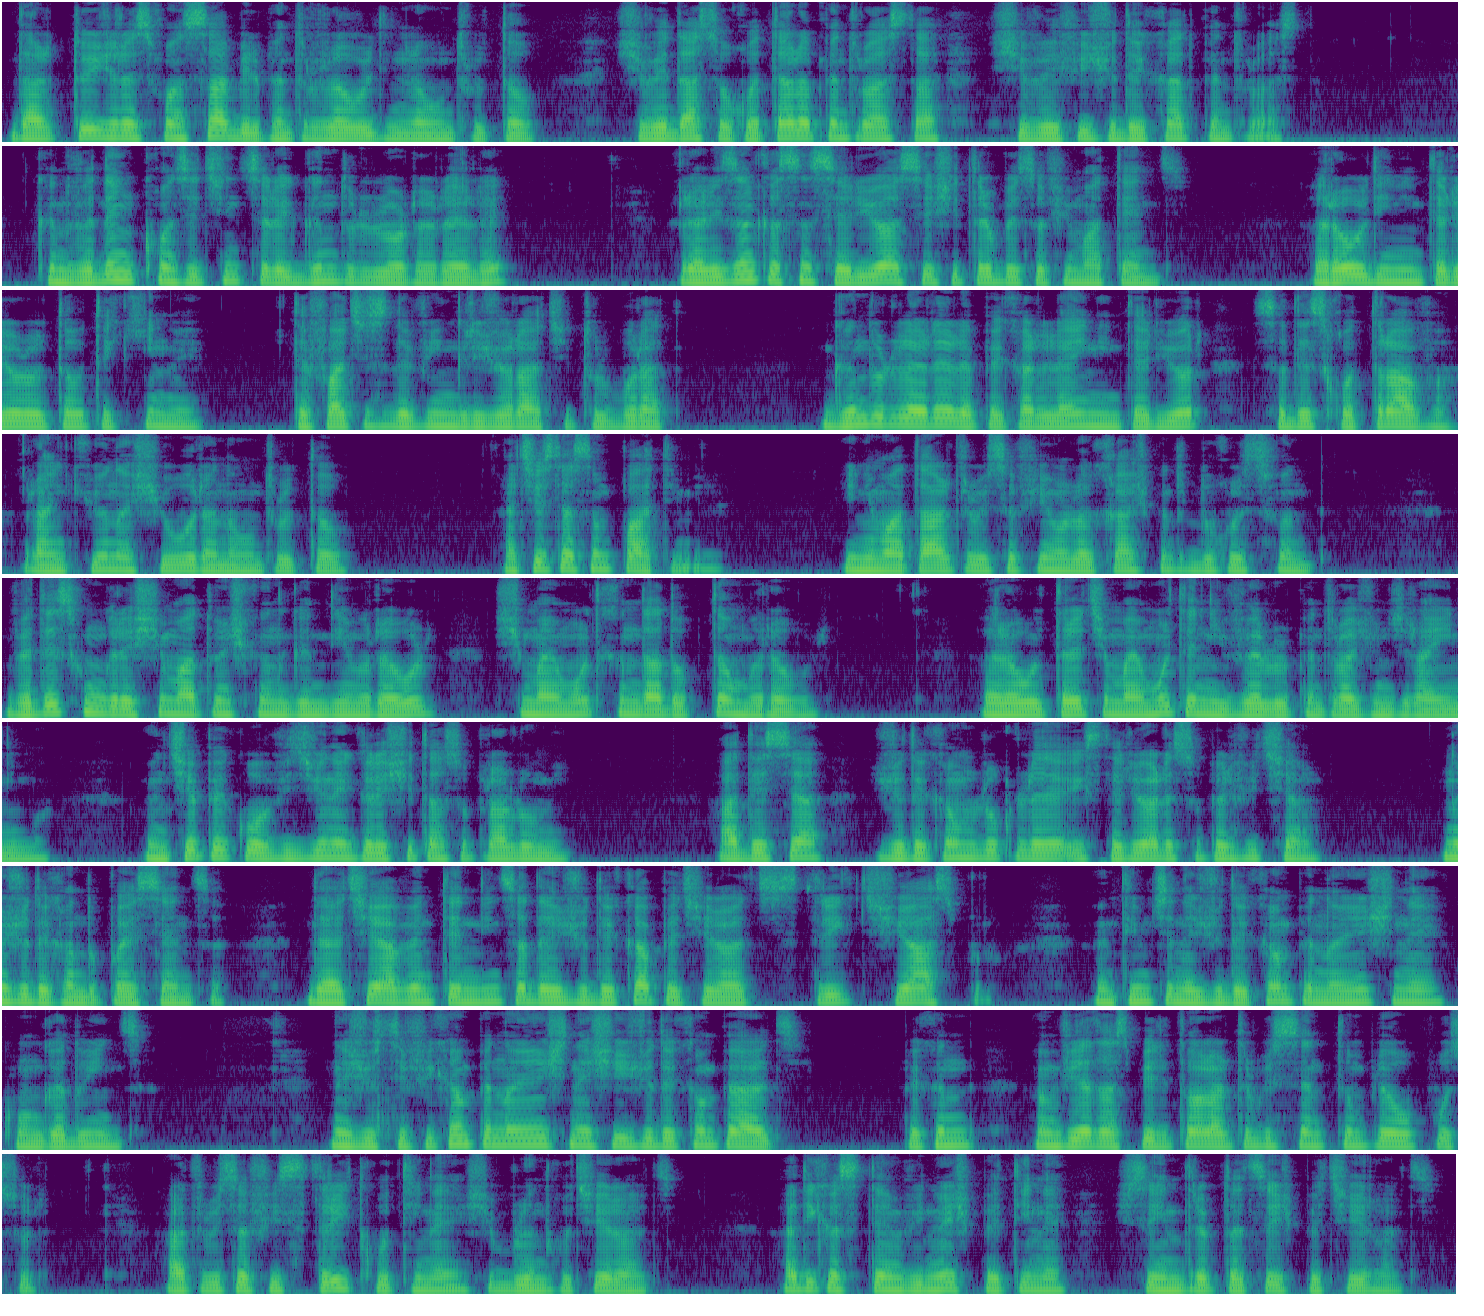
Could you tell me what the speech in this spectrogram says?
Dar tu ești responsabil pentru răul din lăuntrul tău și vei da socoteală pentru asta și vei fi judecat pentru asta. Când vedem consecințele gândurilor rele, realizăm că sunt serioase și trebuie să fim atenți. Răul din interiorul tău te chinuie, te face să devii îngrijorat și tulburat. Gândurile rele pe care le ai în interior să descotravă, ranchiună și ură înăuntrul tău. Acestea sunt patimile. Inima ta ar trebui să fie un lăcaș pentru Duhul Sfânt. Vedeți cum greșim atunci când gândim răul și mai mult când adoptăm răul. Răul trece mai multe niveluri pentru a ajunge la inimă. Începe cu o viziune greșită asupra lumii. Adesea judecăm lucrurile exterioare superficial. Nu judecăm după esență. De aceea avem tendința de a judeca pe ceilalți strict și aspru, în timp ce ne judecăm pe noi înșine cu îngăduință. Ne justificăm pe noi înșine și îi judecăm pe alții, pe când în viața spirituală ar trebui să se întâmple opusul. Ar trebui să fii strict cu tine și blând cu ceilalți, adică să te învinuiești pe tine și să-i îndreptățești pe ceilalți.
